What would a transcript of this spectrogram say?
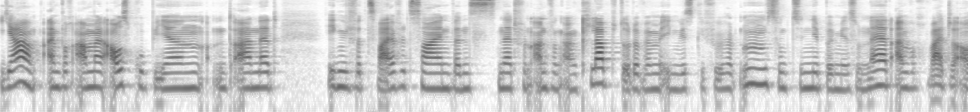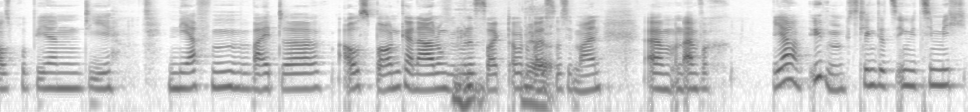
ja, einfach einmal ausprobieren und auch nicht irgendwie verzweifelt sein, wenn es nicht von Anfang an klappt oder wenn man irgendwie das Gefühl hat, "Mm, es funktioniert bei mir so nicht, einfach weiter ausprobieren, die Nerven weiter ausbauen, keine Ahnung, wie man das sagt, aber du Ja. weißt, was ich meine. Ähm, und einfach, ja, üben. Das klingt jetzt irgendwie ziemlich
